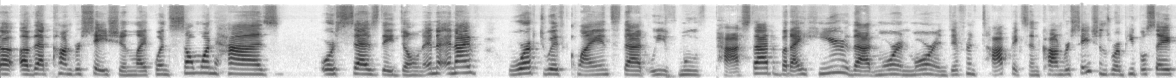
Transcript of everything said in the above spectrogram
uh, of that conversation like when someone has or says they don't and and I've worked with clients that we've moved past that but I hear that more and more in different topics and conversations where people say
